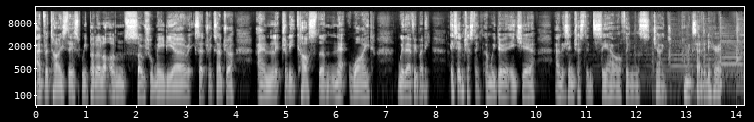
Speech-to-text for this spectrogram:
advertise this, we put a lot on social media, etc., etc., and literally cast the net wide with everybody. It's interesting, and we do it each year, and it's interesting to see how things change. I'm excited to hear it.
